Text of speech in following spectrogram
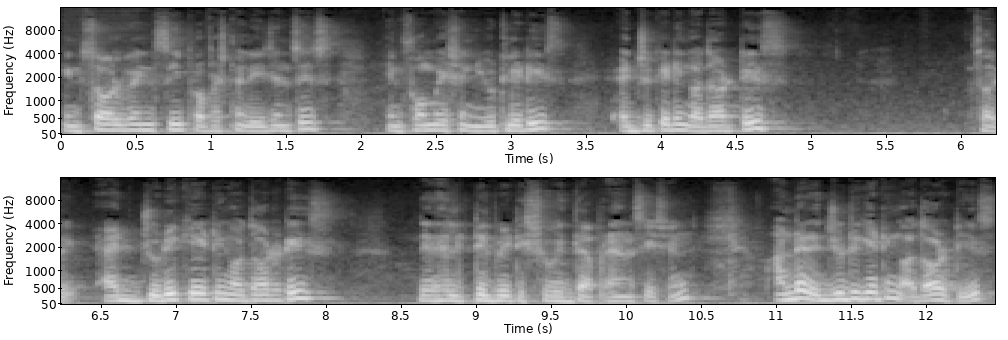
insolvency professional agencies, information utilities, educating authorities, sorry, adjudicating authorities. There's a little bit issue with the pronunciation. Under adjudicating authorities,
